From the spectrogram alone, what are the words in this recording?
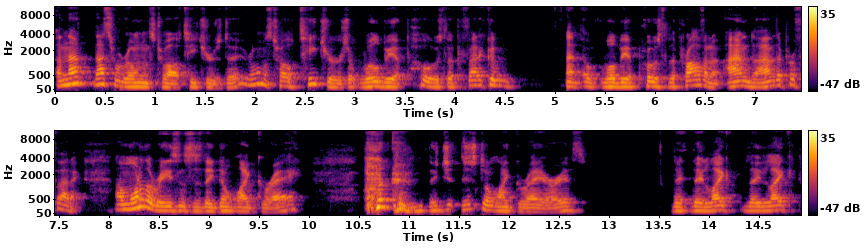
And that, that's what Romans 12 teachers do. Romans 12 teachers will be opposed to the prophetic and will be opposed to the prophet and, and the prophetic. And one of the reasons is they don't like gray. they just don't like gray areas they, they like they like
